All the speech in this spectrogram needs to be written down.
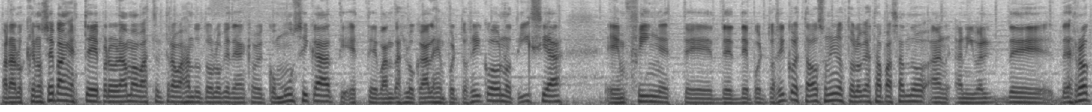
Para los que no sepan, este programa va a estar trabajando todo lo que tenga que ver con música, este, bandas locales en Puerto Rico, noticias, en fin, este, desde Puerto Rico, Estados Unidos, todo lo que está pasando a, nivel de, rock.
